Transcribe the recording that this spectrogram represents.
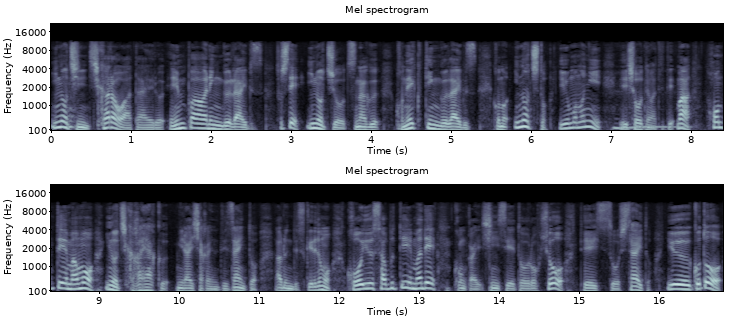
命に力を与えるエンパワリングライブズそして命をつなぐコネクティングライブズこの命というものに、えー、焦点を当てて、まあ、本テーマも命輝く未来社会のデザインとあるんですけれどもこういうサブテーマで今回申請登録書を提出をしたいということを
